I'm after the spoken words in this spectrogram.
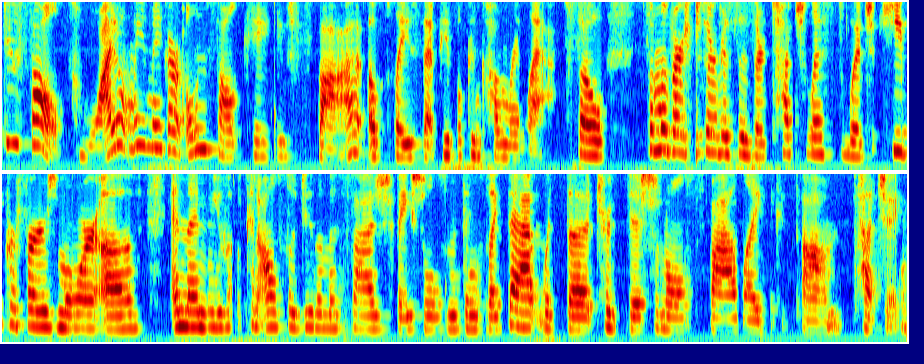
do salt? Why don't we make our own salt cave spa, a place that people can come relax? So some of our services are touchless, which he prefers more of. And then you can also do the massage facials and things like that with the traditional spa like um, touching.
